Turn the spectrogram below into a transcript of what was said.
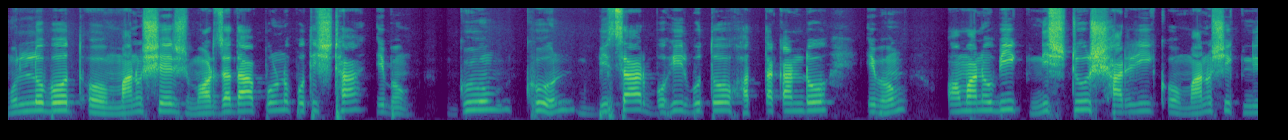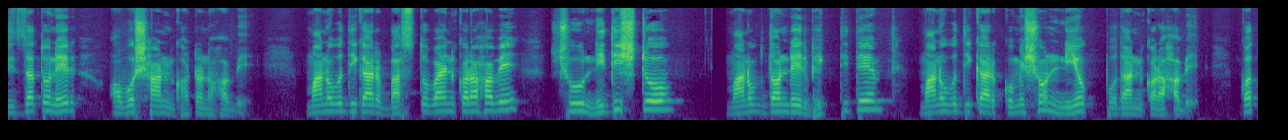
মূল্যবোধ ও মানুষের মর্যাদা পূর্ণ প্রতিষ্ঠা এবং গুম, খুন, বিচার, বহির্ভূত হত্যাকাণ্ড এবং অমানবিক, নিষ্ঠুর শারীরিক ও মানসিক নির্যাতনের অবসান ঘটানো হবে। মানবাধিকার বাস্তবায়ন করা হবে। সুনির্দিষ্ট মানবদণ্ডের ভিত্তিতে মানবাধিকার কমিশন নিয়োগ প্রদান করা হবে। গত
